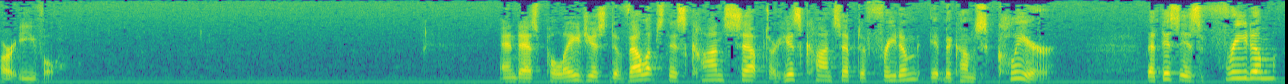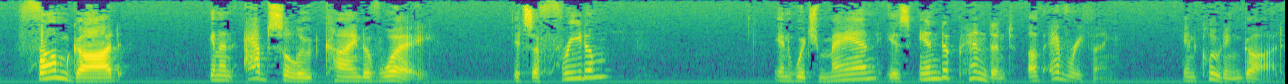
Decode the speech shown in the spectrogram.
or evil. And as Pelagius develops this concept or his concept of freedom, it becomes clear that this is freedom from God in an absolute kind of way. It's a freedom in which man is independent of everything, including God.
